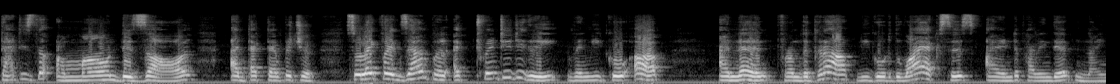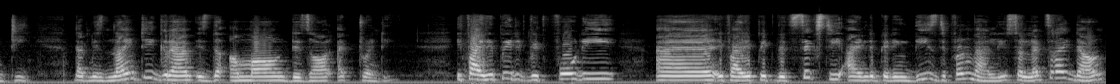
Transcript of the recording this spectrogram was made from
that is the amount dissolved at that temperature. So like for example, at 20 degree, when we go up, and then from the graph, we go to the y-axis, I end up having there 90. That means 90 gram is the amount dissolved at 20. If I repeat it with 40 and if I repeat with 60, I end up getting these different values. So let's write down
